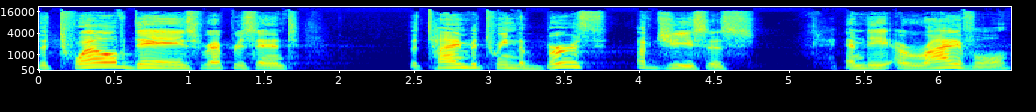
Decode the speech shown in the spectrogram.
The 12 days represent the time between the birth of Jesus and the arrival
